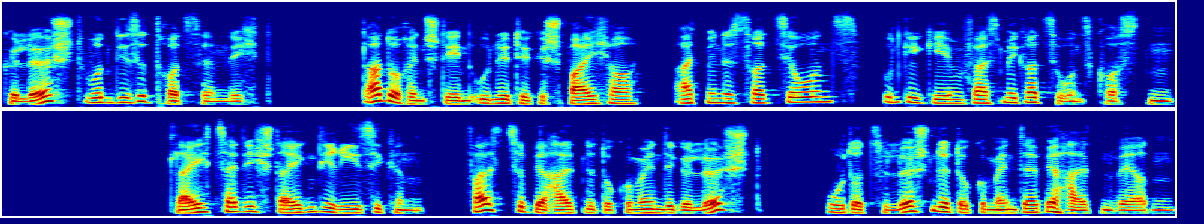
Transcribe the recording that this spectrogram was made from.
Gelöscht wurden diese trotzdem nicht. Dadurch entstehen unnötige Speicher, Administrations- und gegebenenfalls Migrationskosten. Gleichzeitig steigen die Risiken, falls zu behaltene Dokumente gelöscht oder zu löschende Dokumente behalten werden.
